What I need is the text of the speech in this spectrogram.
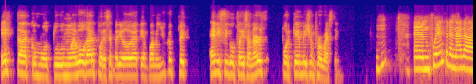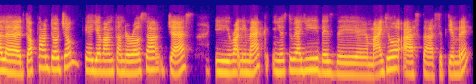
esta como tu nuevo hogar por ese periodo de tiempo. I mean, you could pick any single place on earth. ¿Por qué Mission Pro Wrestling? Em, fui a entrenar al uh, Dog Pound Dojo que llevan Thunder Rosa, Jazz y Rodney Mack. Y estuve allí desde mayo hasta septiembre.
